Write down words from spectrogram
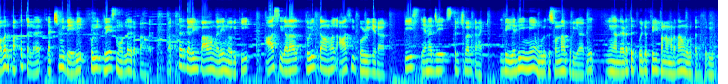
அவர் பக்கத்தில் லக்ஷ்மி தேவி ஃபுல் கிரேஸ் மோடில் இருப்பாங்க. பக்தர்களின் பாவங்களை நொறுக்கி ஆசிகளால் துளிக்காமல் ஆசி பொழுகிறார். பீஸ் எனர்ஜி ஸ்பிரிச்சுவல் கனெக்ட் இது எதையுமே உங்களுக்கு சொன்னால் புரியாது. நீங்கள் அந்த இடத்துக்கு போயிட்டு ஃபீல் பண்ண மட்டும் தான் உங்களுக்கு அது புரியும்.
